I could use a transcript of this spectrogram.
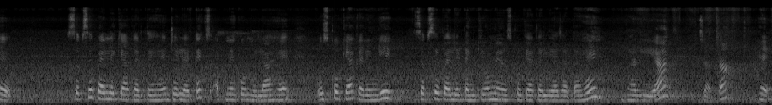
है? सबसे पहले क्या करते हैं? जो लेटेक्स अपने को मिला है, उसको क्या करेंगे? सबसे पहले टंकियों में उसको क्या कर लिया जाता है? भर लिया जाता है।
